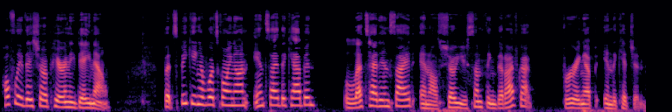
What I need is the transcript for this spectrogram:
hopefully they show up here any day now. But speaking of what's going on inside the cabin, let's head inside and I'll show you something that I've got brewing up in the kitchen.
